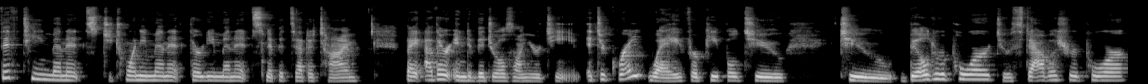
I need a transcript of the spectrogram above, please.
15 minutes to 20 minute, 30 minute snippets at a time by other individuals on your team? It's a great way for people to to build rapport, to establish rapport.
